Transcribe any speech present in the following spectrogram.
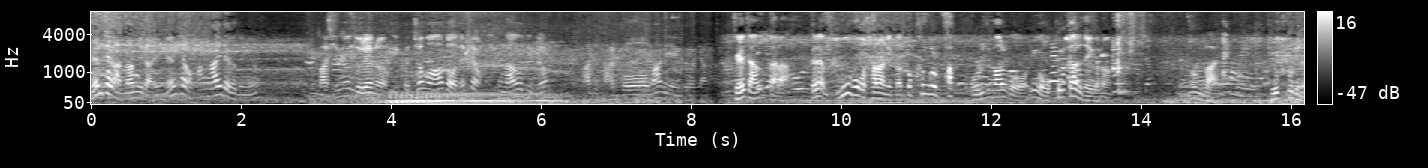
냄새가 안 납니다. 이 냄새가 확 나야 되거든요. 이 맛있는 노래는 이 근처만 와도 냄새가 확 나거든요. 아주 달콤하니 그 약간 제일 작은 까라. 그래 무 보고 사라니까 또 큰 걸 확 고르지 말고 이거 5kg짜리 돼 이거는. 이건 봐. 6불이네.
